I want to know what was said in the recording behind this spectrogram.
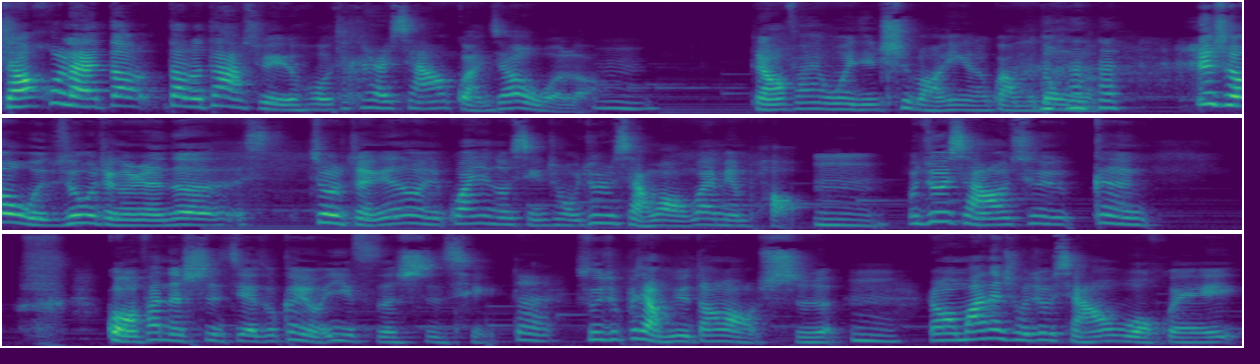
然后后来到到了大学以后，她开始想要管教我了，嗯然后发现我已经翅膀硬了，管不动了。那时候我觉得我整个人的，就是整个东西观念都形成，我就是想往外面跑。嗯，我就想要去更广泛的世界做更有意思的事情，对，所以就不想回去当老师。嗯然后我妈那时候就想要我回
